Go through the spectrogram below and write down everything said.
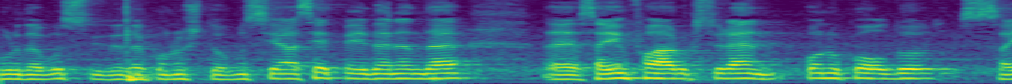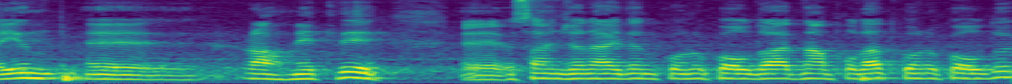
burada bu stüdyoda konuştuğumuz siyaset meydanında e, Sayın Faruk Süren konuk oldu. Sayın e, rahmetli ee, Özhan Aydın konuk oldu, Adnan Polat konuk oldu.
